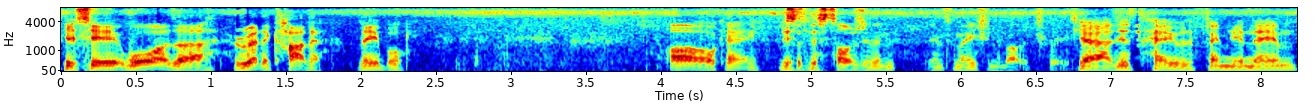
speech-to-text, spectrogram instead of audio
you see, it was a red color label. Oh, okay. This so this tells you the information about the tree. Yeah, this tell you the family name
